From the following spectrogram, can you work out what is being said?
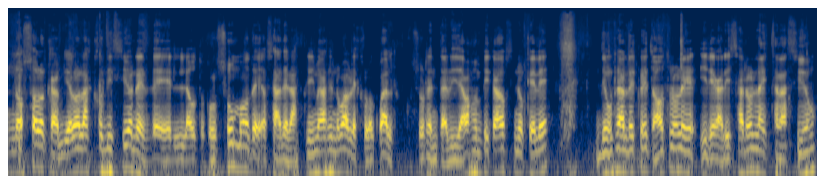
no solo cambiaron las condiciones del autoconsumo, de, o sea, de las primas renovables, con lo cual su rentabilidad bajó en picado, sino que le de un real decreto a otro le ilegalizaron la instalación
